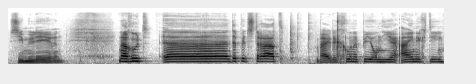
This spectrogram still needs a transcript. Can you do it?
simuleren. Nou goed, uh, de pitstraat bij de groene pion hier eindigt die.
